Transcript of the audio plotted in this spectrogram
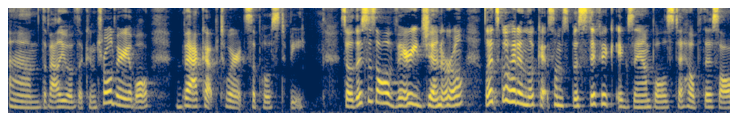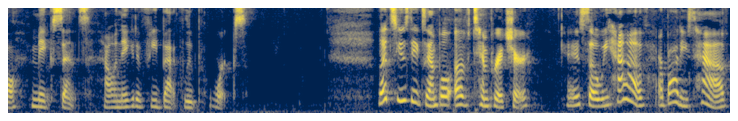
um, the value of the controlled variable back up to where it's supposed to be. So this is all very general. Let's go ahead and look at some specific examples to help this all make sense, how a negative feedback loop works. Let's use the example of temperature. Okay, so we have, our bodies have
